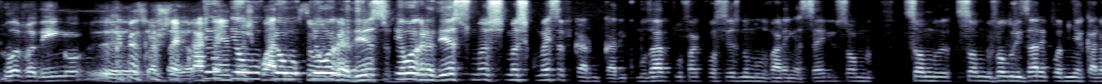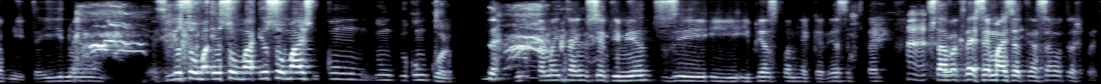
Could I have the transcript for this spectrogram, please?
lavadinho. Eu penso que o José está entre eu, agradeço, eu agradeço, mas, mas começo a ficar um bocado incomodado pelo facto de vocês não me levarem a sério, só me, só me, só me valorizarem pela minha cara bonita. E não, assim, eu, sou, eu, sou, eu sou mais com, com um corpo. Eu também tenho sentimentos e, e, e, penso pela minha cabeça, portanto, gostava que dessem mais atenção a outras coisas.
